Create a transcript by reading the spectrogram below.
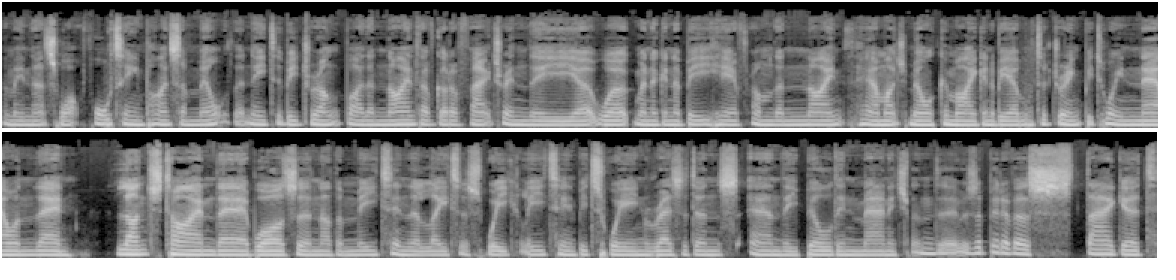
I mean, that's what, 14 pints of milk that need to be drunk by the 9th. I've got to factor in the uh, workmen are going to be here from the 9th. How much milk am I going to be able to drink between now and then? Lunchtime there was another meeting, the latest weekly meeting between residents and the building management. It was a bit of a staggered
